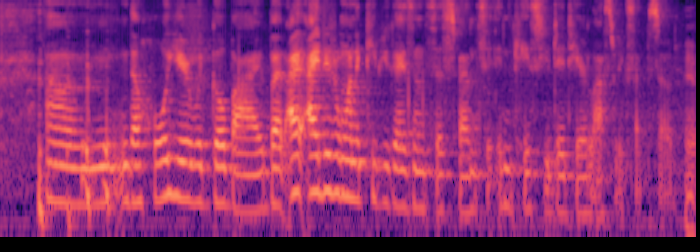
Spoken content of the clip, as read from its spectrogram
um, the whole year would go by, but I, I didn't want to keep you guys in suspense in case you did hear last week's episode. Yeah.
